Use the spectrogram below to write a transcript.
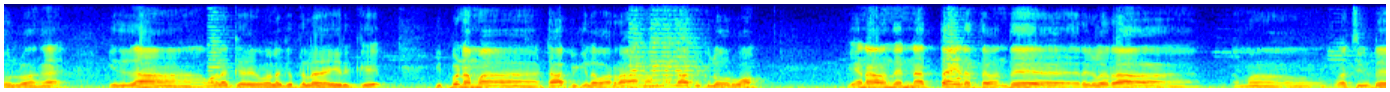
சொல்லுவாங்க. இதுதான் வழக்க வழக்கத்தில் இருக்குது இப்போ நம்ம டாப்பிக்கில் வர்றோம். நம்ம டாப்பிக்கில் வருவோம். ஏன்னா வந்து நத்த இடத்த வந்து ரெகுலராக நம்ம வச்சுக்கிட்டு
